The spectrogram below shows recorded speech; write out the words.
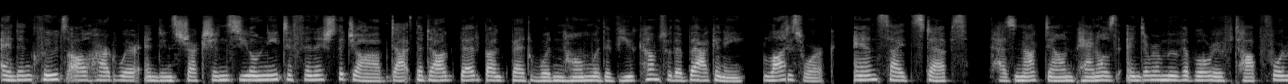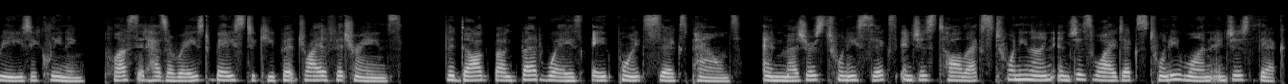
and includes all hardware and instructions you'll need to finish the job. The dog bed bunk bed wooden home with a view comes with a balcony, lattice work, and side steps, has knockdown panels and a removable rooftop for easy cleaning, plus it has a raised base to keep it dry if it rains. The dog bunk bed weighs 8.6 pounds, and measures 26 inches tall x 29 inches wide x 21 inches thick.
